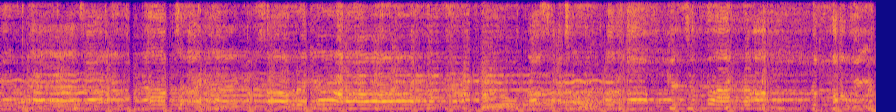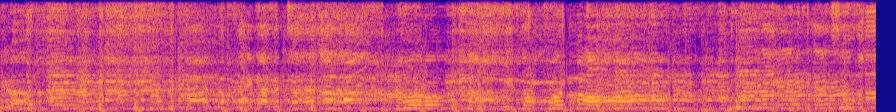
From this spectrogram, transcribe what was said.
มีแพ้ใจน้ำใจให้กับสาวระยะลงน้ำสาชนอาคิดถึงงานน้ำ ดมองนี่อยู่เธอสุา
